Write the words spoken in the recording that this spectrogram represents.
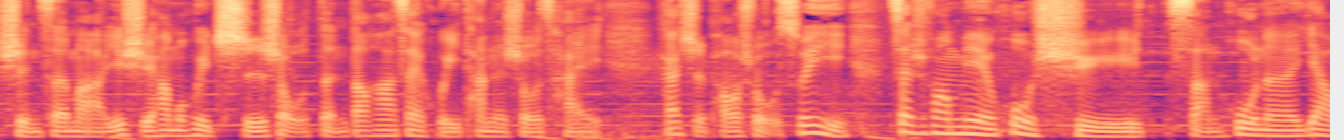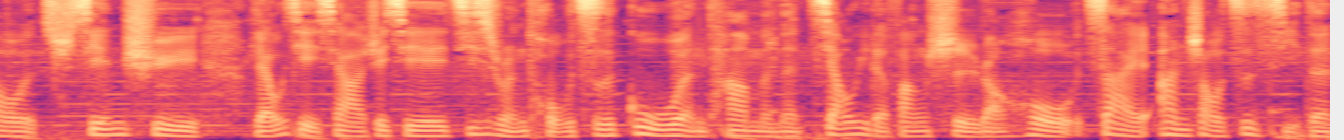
选择嘛？也许他们会持守，等到他再回弹的时候才开始抛售。所以在这方面，或许散户呢要先去了解一下这些机器人投资顾问他们的交易的方式，然后再按照自己的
